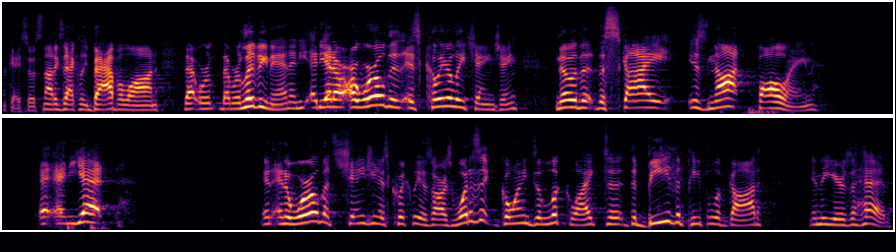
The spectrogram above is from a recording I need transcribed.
Okay, so it's not exactly Babylon that we're, that we're living in, and, yet our, our world is, is, clearly changing. No, that the sky is not falling, and, and yet, in, in, a world that's changing as quickly as ours, what is it going to look like to, to be the people of God in the years ahead?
